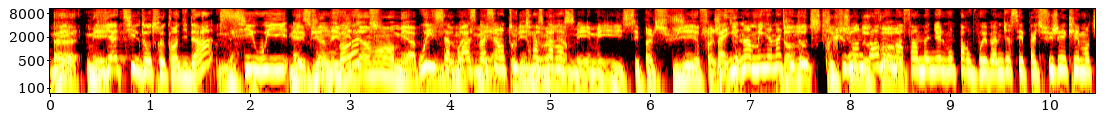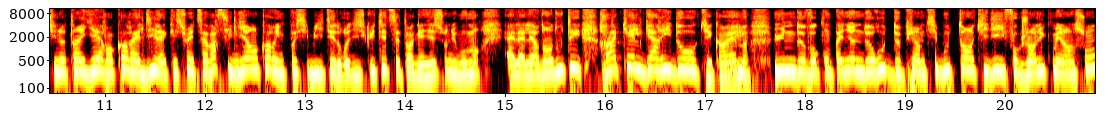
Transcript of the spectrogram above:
Mais- Euh, mais- y a-t-il d'autres candidats Mais- si oui Mais bien évidemment, mais oui ça pourra se passer en toute transparence Mais, mais c'est pas le sujet. Enfin, Bah, dire, non, mais il y en a qui doutent. structure de pardon, corps- enfin, Manuel Bompard, vous pouvez pas me dire c'est pas le sujet. Clémentine Autain, hier encore, elle dit la question est de savoir s'il y a encore une possibilité de rediscuter de cette organisation du mouvement. Elle a l'air d'en douter. Raquel Garrido, qui est quand Oui. même une de vos compagnonnes de route depuis un petit bout de temps, qui dit il faut que Jean-Luc Mélenchon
